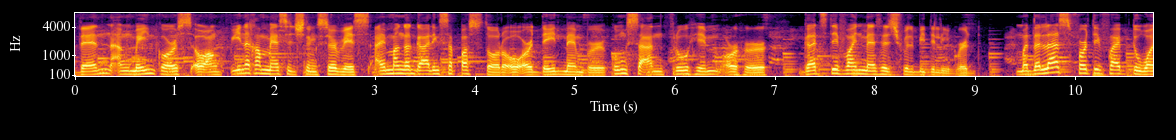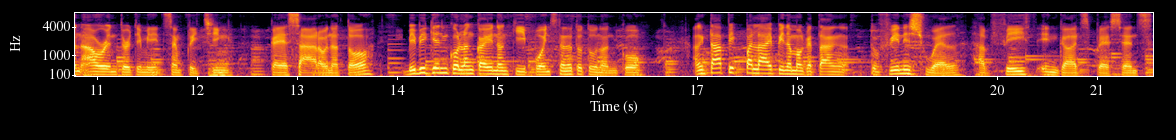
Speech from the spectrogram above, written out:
Then, ang main course o ang pinaka-message ng service ay manggagaling sa pastor o ordained member kung saan through him or her, God's divine message will be delivered. Madalas 45 to 1 hour and 30 minutes ang preaching. Kaya sa araw na to, bibigyan ko lang kayo ng key points na natutunan ko. Ang topic pala ay pinamagatang To Finish Well, Have Faith in God's Presence.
